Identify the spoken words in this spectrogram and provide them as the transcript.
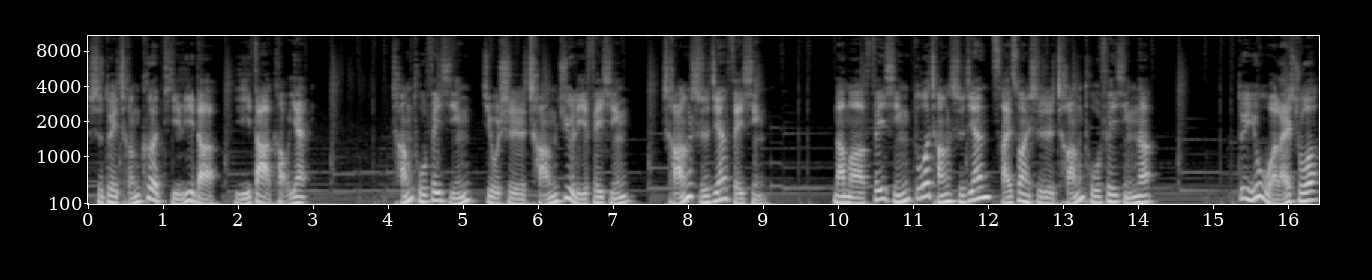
是对乘客体力的一大考验。长途飞行就是长距离飞行、长时间飞行。那么，飞行多长时间才算是长途飞行呢？对于我来说，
